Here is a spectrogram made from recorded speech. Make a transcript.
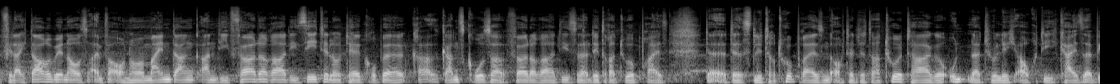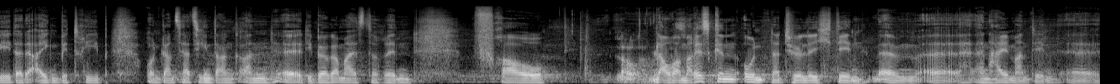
vielleicht darüber hinaus einfach auch nochmal mein Dank an die Förderer, die Setel Hotelgruppe, ganz großer Förderer dieser Literaturpreis, des Literaturpreises und auch der Literaturtage und natürlich auch die Kaiserbäder, der Eigenbetrieb. Und ganz herzlichen Dank an äh, die Bürgermeisterin, Frau Laura, Laura Marisken und natürlich den ähm, äh, Herrn Heilmann, den äh,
